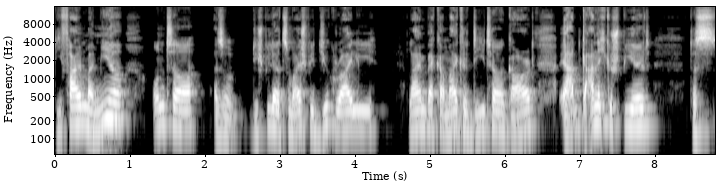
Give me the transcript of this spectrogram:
die fallen bei mir unter, also die Spieler zum Beispiel Duke Riley, Linebacker, Michael Dieter, Guard. Er hat gar nicht gespielt. Das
